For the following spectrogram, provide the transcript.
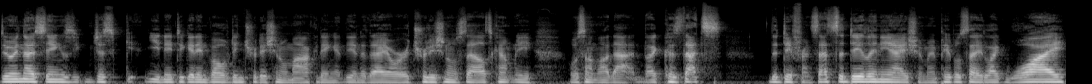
doing those things, just you need to get involved in traditional marketing at the end of the day, or a traditional sales company, or something like that. Like, because that's the difference. That's the delineation. When people say like, why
